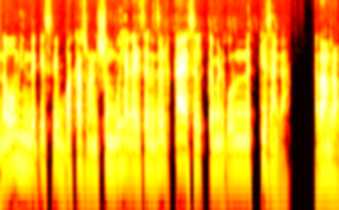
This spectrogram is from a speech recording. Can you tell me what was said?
नवम हिंद केसरी बकासूर आणि शंभू ह्या गाडीचा रिझल्ट काय असेल कमेंट करून नक्की सांगा. राम राम.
